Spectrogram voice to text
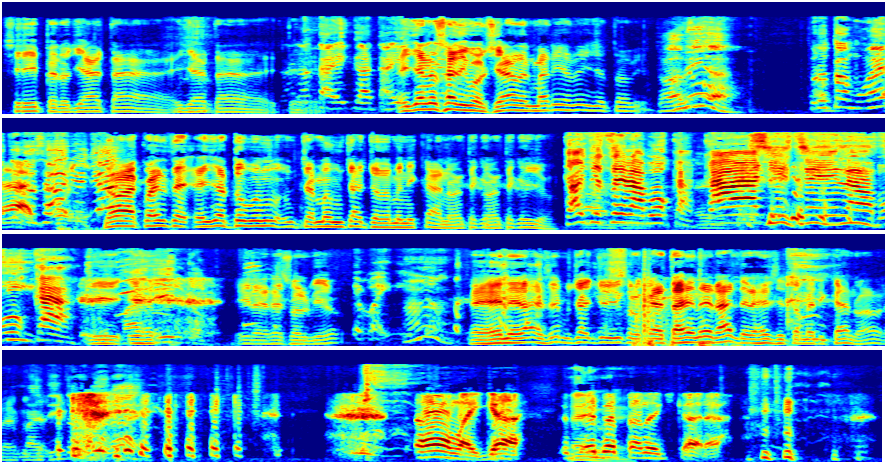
Sí, pero ya está, ella está, este, ella no se ha divorciado del marido de ella todavía. ¿Todavía? Pero está muerto, Ah, ya. No, acuérdate, ella tuvo un, chama- muchacho dominicano antes que, antes que yo. Cállese la boca, cállese la boca. Y, y- y le resolvió. Es general, ese muchacho yo creo que está general del ejército americano ahora. Oh my God. Anyway. cara.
